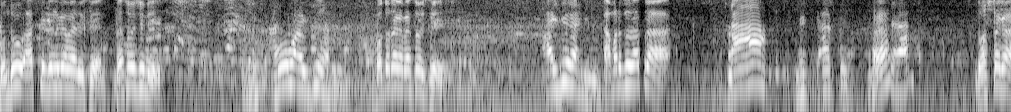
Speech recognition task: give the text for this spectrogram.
বন্ধু আজকে গেলে কে বের হয়েছেন বেচা হয়েছে নি? কত টাকা বেচা হয়েছে আমার তো যাত্রা। না। হ্যাঁ? দশ টাকা।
